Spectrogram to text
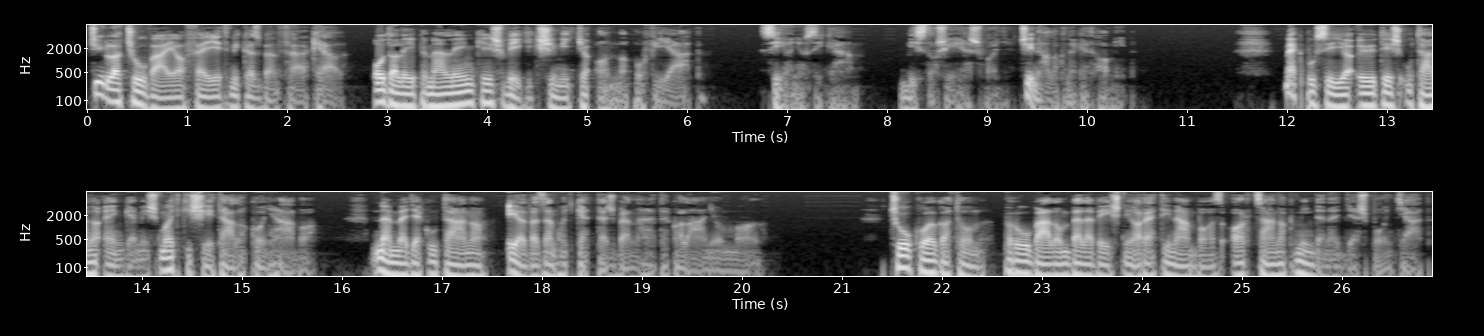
Csilla csóválja a fejét, miközben felkel. Odalép mellénk, és végig simítja Anna pofiát. Szia, nyuszikám. Biztos éhes vagy. Csinálok neked hamit. Megpuszíja őt, és utána engem is, majd kisétál a konyhába. Nem megyek utána, élvezem, hogy kettesben lehetek a lányommal. Csókolgatom, próbálom belevésni a retinámba az arcának minden egyes pontját.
